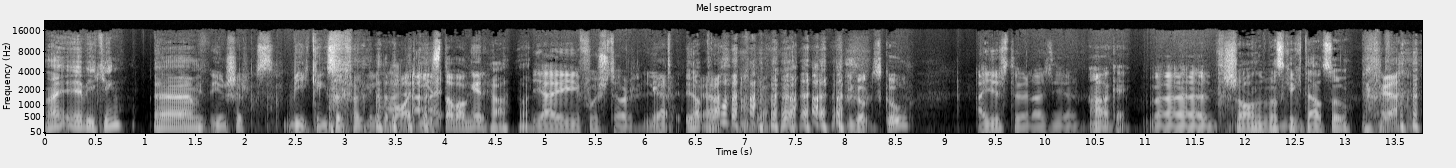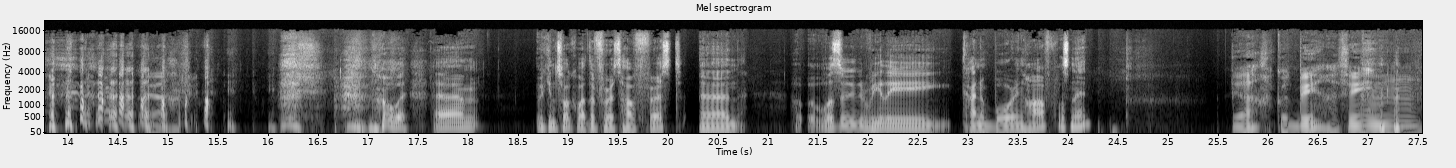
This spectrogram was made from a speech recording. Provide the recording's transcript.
Nei, eh, Viking. Eh, Unnskyld. Viking, selvfølgelig. Det var i Stavanger. ja, var. Jeg forstår litt. ja, bra. You go to school? I used to last year, Ah, okay. but Sean was kicked out, so yeah. no, but, um, we can talk about the first half first. And was it really kind of boring half, wasn't it? Yeah, could be. I think,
